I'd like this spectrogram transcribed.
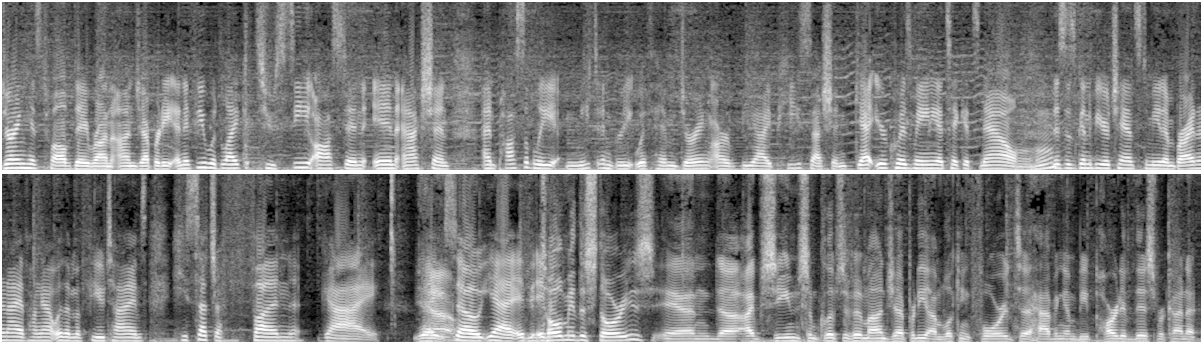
during his 12 day run on Jeopardy? And if you would like to see Austin in action and possibly meet and greet with him during our VIP session, get your Quizmania tickets now. Mm-hmm. This is going to be your chance to meet him. Brian and I have hung out with him a few times. He's such a fun guy. Yeah. So, yeah. If, You if- told me the stories, and uh, I've seen some clips of him on Jeopardy. I'm looking forward to having him be part of this. We're kind of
